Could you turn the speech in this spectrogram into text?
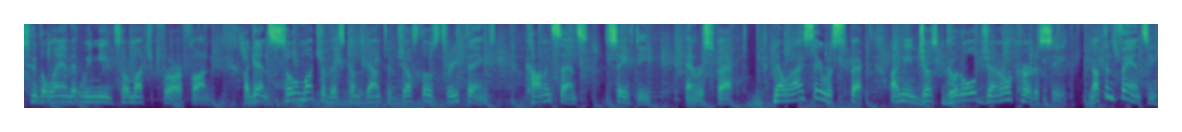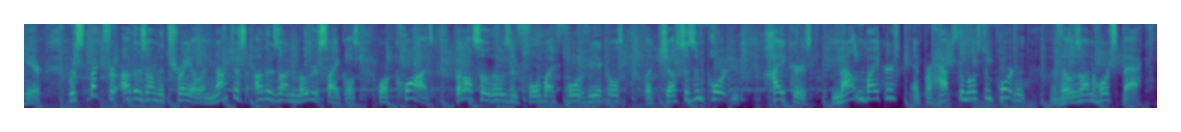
to the land that we need so much for our fun. Again, so much of this comes down to just those three things, common sense, safety, and respect. Now when I say respect, I mean just good old general courtesy. Nothing fancy here. Respect for others on the trail and not just others on motorcycles or quads, but also those in 4x4 vehicles, but just as important, hikers, mountain bikers, and perhaps the most important, those on horseback.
